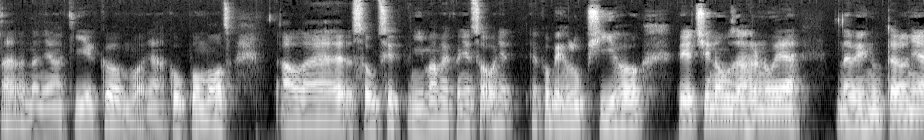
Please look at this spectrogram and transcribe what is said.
na, na nějaký, jako, nějakou pomoc, ale soucit vnímám jako něco o ně, jakoby hlubšího. Většinou zahrnuje nevyhnutelně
